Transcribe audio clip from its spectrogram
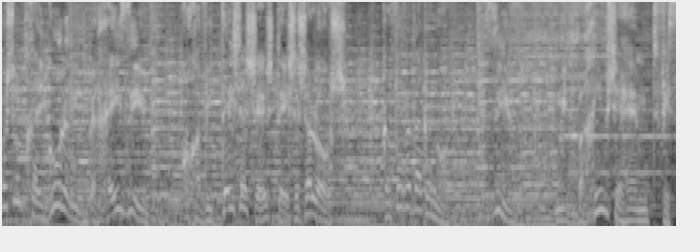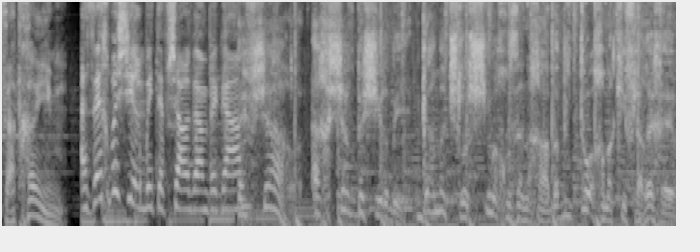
פשוט חייגו למטבחי זיו, כוכבי 9693. כפוף לתקנון. זיו, מטבחים שהם תפיסת חיים. אז איך בשירביט אפשר גם וגם? אפשר. עכשיו בשירביט, גם עד 30% הנחה בביטוח המקיף לרכב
